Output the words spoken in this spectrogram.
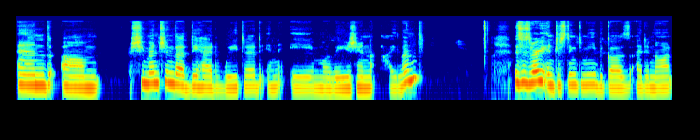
And um, she mentioned that they had waited in a Malaysian island. This is very interesting to me because I did not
